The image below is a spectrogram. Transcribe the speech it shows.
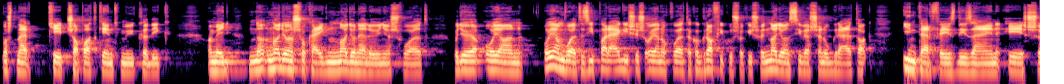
most már két csapatként működik, ami egy na- nagyon sokáig nagyon előnyös volt, hogy olyan, olyan volt az iparág is, és olyanok voltak a grafikusok is, hogy nagyon szívesen ugráltak interface design és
